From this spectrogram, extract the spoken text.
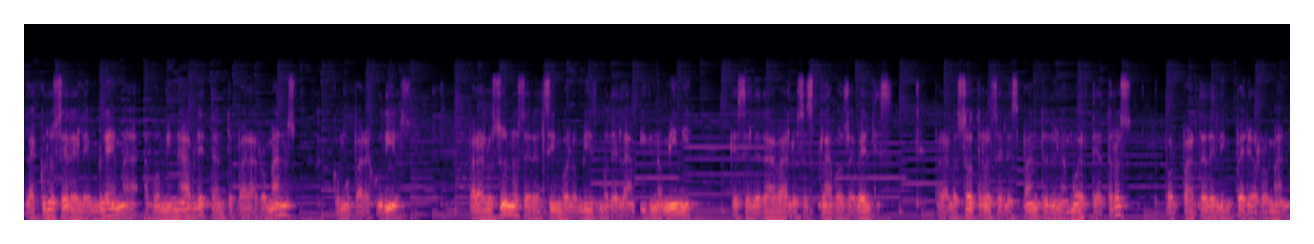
La cruz era el emblema abominable tanto para romanos como para judíos. Para los unos era el símbolo mismo de la ignominia que se le daba a los esclavos rebeldes. Para los otros el espanto de una muerte atroz por parte del imperio romano.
